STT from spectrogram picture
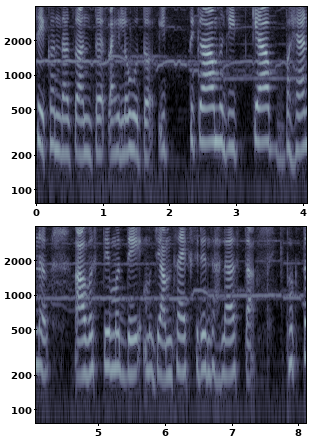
सेकंदाचं अंतर राहिलं होतं. इत इतका म्हणजे इतक्या भयानक अवस्थेमध्ये म्हणजे आमचा ॲक्सिडेंट झाला असता. फक्त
